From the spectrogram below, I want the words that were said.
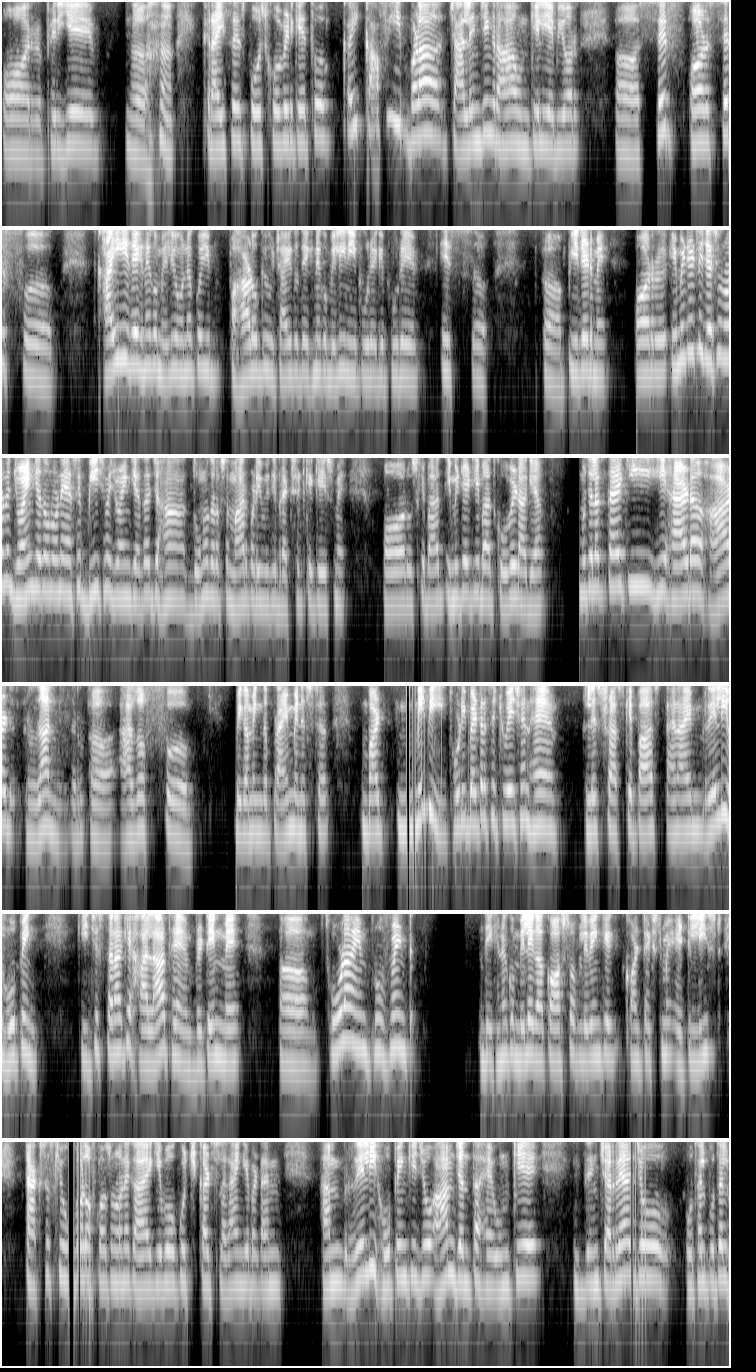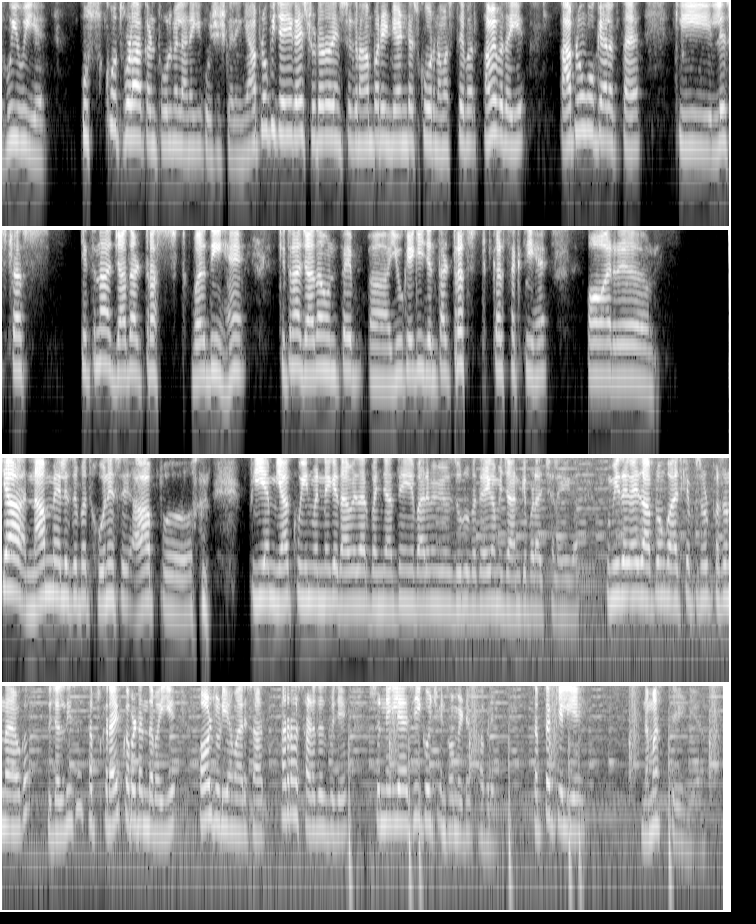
और फिर ये क्राइसिस पोस्ट कोविड के तो कई काफ़ी बड़ा चैलेंजिंग रहा उनके लिए भी और आ, सिर्फ़ और सिर्फ़ खाई ही देखने को मिली उन्हें कोई पहाड़ों की ऊंचाई तो देखने को मिली नहीं पूरे के पूरे इस पीरियड में। और इमिडिएटली जैसे उन्होंने ज्वाइन किया था उन्होंने ऐसे बीच में ज्वाइन किया था जहाँ दोनों तरफ़ से मार पड़ी हुई थी ब्रेक्सिट के केस में और उसके बाद इमिडिएटली बाद कोविड आ गया। मुझे लगता है कि he had a hard run as of becoming the prime minister but maybe थोड़ी बेटर सिचुएशन है लिस्ट ट्रस्ट के पास and I am really hoping कि जिस तरह के हालात हैं ब्रिटेन में uh, थोड़ा इम्प्रूवमेंट देखने को मिलेगा कॉस्ट ऑफ़ लिविंग के कॉन्टेक्स्ट में एटलीस्ट टैक्सेस के ऊपर ऑफ़ कोर्स उन्होंने कहा है कि वो कुछ कट्स लगाएँगे but I am I am really hoping कि जो आम जनता है उनके दिनचर्या जो उथल पुथल हुई हुई है उसको थोड़ा कंट्रोल में लाने की कोशिश करेंगे। आप लोग भी जाइएगा इस ट्विटर और इंस्टाग्राम पर इंडिया इंडर स्कोर नमस्ते पर। हमें बताइए, आप लोगों को क्या लगता है कि लिस्ट ट्रस्ट कितना ज़्यादा ट्रस्ट वर्दी हैं? कितना ज़्यादा उन पर यूके की जनता ट्रस्ट कर सकती है? और क्या नाम में एलिजाबेथ होने से आप पीएम या क्वीन बनने के दावेदार बन जाते हैं, ये बारे में भी ज़रूर बताएगा मैं जान के बड़ा अच्छा लगेगा। उम्मीद है आप लोगों को आज का एपिसोड पसंद आया होगा तो जल्दी से सब्सक्राइब का बटन दबाइए और जुड़िए हमारे साथ हर रात साढ़े दस बजे सुनने के लिए ऐसी कुछ इन्फॉर्मेटिव खबरें। तब तक के लिए नमस्ते इंडिया।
